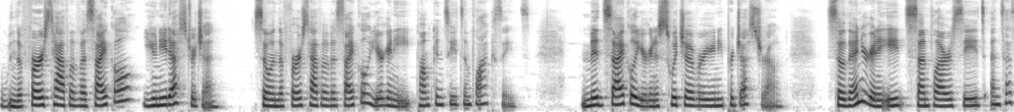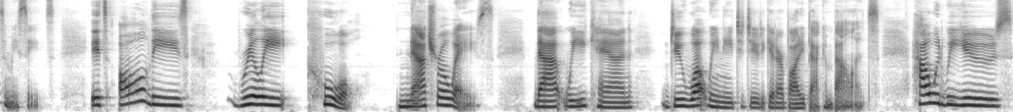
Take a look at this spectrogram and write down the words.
In the first half of a cycle, you need estrogen. So, in the first half of a cycle, you're going to eat pumpkin seeds and flax seeds. Mid cycle, you're going to switch over, you need progesterone. So, then you're going to eat sunflower seeds and sesame seeds. It's all these really cool, natural ways that we can do what we need to do to get our body back in balance. How would we use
